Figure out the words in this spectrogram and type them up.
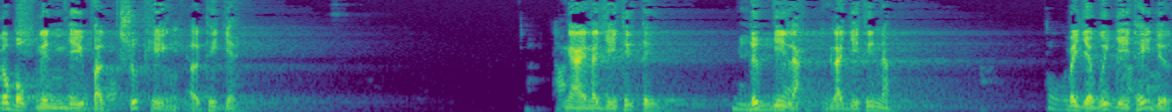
có một nghìn vị phật xuất hiện ở thế gian. Ngài là vị thứ tư, đức di lặc là vị thứ năm. Bây giờ quý vị thấy được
